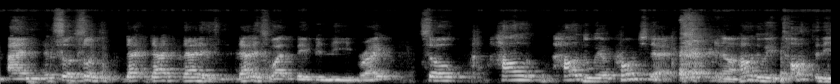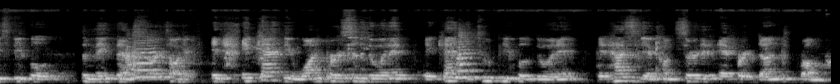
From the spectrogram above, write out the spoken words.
and so, so that, that, that is, that is what they believe, right? So how, how do we approach that? You know, how do we talk to these people to make them start talking. It, it can't be one person doing it. It can't be two people doing it. It has to be a concerted effort done from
